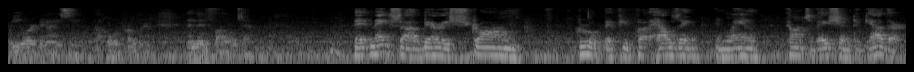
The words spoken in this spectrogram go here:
reorganizing the whole program and then followed them. It makes a very strong group if you put housing and land conservation together.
